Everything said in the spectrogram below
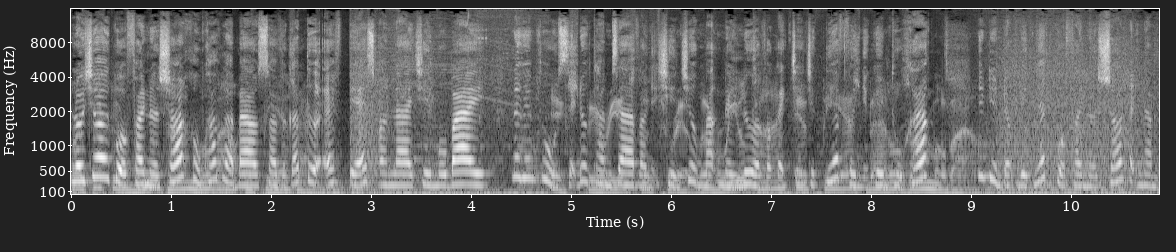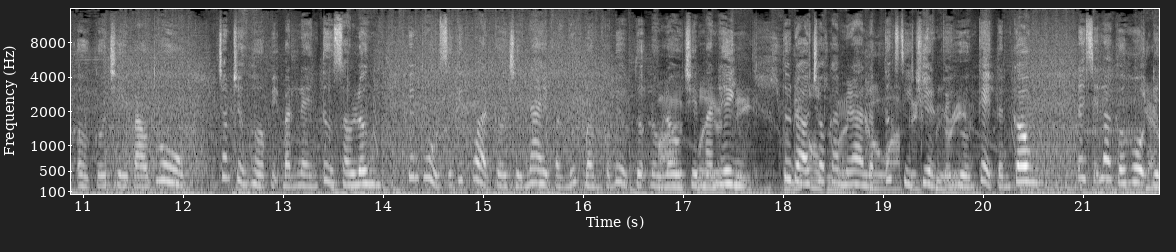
Lối chơi của Final Shot không khác là bao so với các tựa FPS online trên mobile, nơi game thủ sẽ được tham gia vào những chiến trường mạng nảy lửa và cạnh tranh trực tiếp với những game thủ khác. Nhưng điểm đặc biệt nhất của Final Shot lại nằm ở cơ chế báo thù. Trong trường hợp bị bắn lén từ sau lưng, game thủ sẽ kích hoạt cơ chế này bằng nút bấm có biểu tượng đầu lâu trên màn hình, từ đó cho camera lập tức di chuyển về hướng kẻ tấn công. Đây sẽ là cơ hội để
